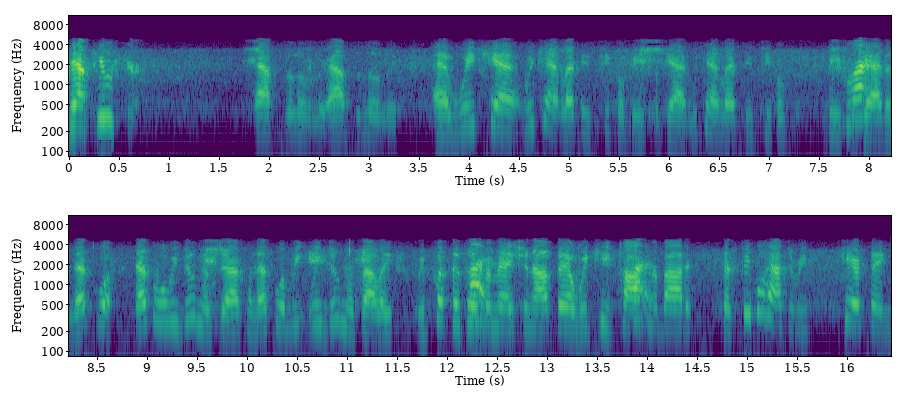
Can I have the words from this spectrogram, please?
their future. Absolutely, absolutely. And we can't we can't let these people be forgotten. We can't let these people be Right. forgotten. That's what that's what we do, Miss Jackson. That's what we we do, Miss Ali. We put this Right. information out there. We keep talking Right. about it because people have to re- hear things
